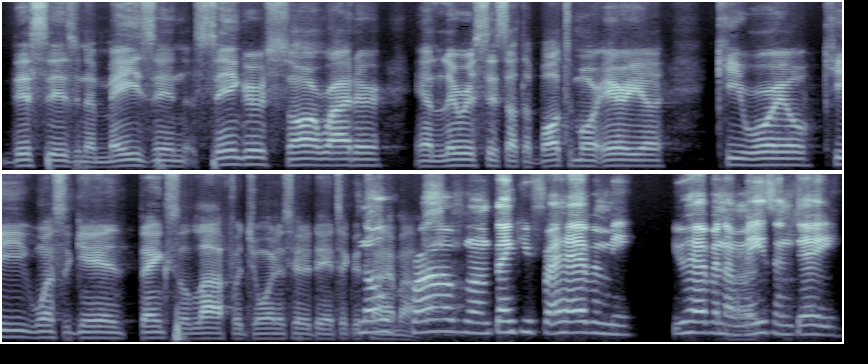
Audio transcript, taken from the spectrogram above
this is an amazing singer, songwriter, and lyricist out the Baltimore area. Key Royal. Key, once again, thanks a lot for joining us here today and taking the no time out. No problem. Thank you for having me. You have an amazing day.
